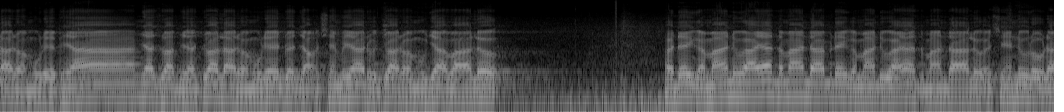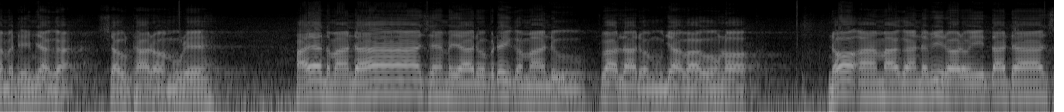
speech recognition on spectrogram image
လာတော်မူတဲ့ဘုရားမြတ်စွာဘုရားကြွလာတော်မူတဲ့အတွက်ကြောင့်အရှင်ဘုရားတို့ကြွတော်မူကြပါလို့ ပဋိကမန္တုအာယသမန္တာပဋိကမန္တုအာယသမန္တာလို့အရှင်နုရုဒ္ဓမထေရမြတ်ကလျှောက်ထားတော်မူတယ်အာယသမန္တာအရှင်ဘုရားတို့ပဋိကမန္တုကြွလာတော်မူကြပါကုန်လောနောအာမဂံတပိတော်တို့၏တတ္တဆ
